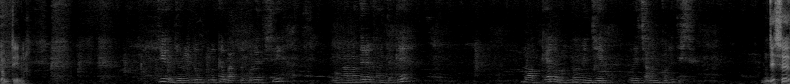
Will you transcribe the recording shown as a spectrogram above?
লোক দিই না। জি লোকগুলোকে বাধ্য করে দিছি এবং আমাদের এখান থেকে মক্কেল এবং মুমিন জিন পরিচালন করে দিছি। দিছেন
